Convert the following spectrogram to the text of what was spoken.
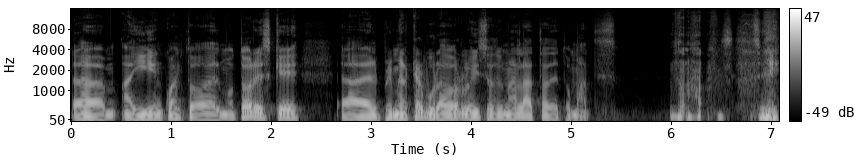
um, ahí en cuanto al motor es que uh, el primer carburador lo hizo de una lata de tomates. No mames. Sí.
